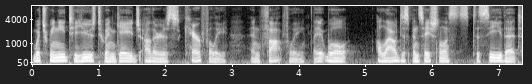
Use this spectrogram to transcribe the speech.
which we need to use to engage others carefully and thoughtfully. It will allow dispensationalists to see that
